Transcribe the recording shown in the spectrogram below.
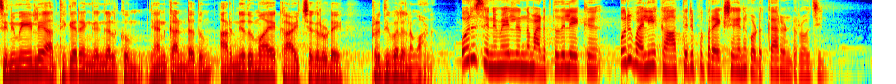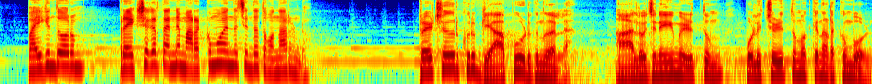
സിനിമയിലെ അധിക രംഗങ്ങൾക്കും ഞാൻ കണ്ടതും അറിഞ്ഞതുമായ കാഴ്ചകളുടെ പ്രതിഫലനമാണ്. ഒരു സിനിമയിൽ നിന്നും അടുത്തതിലേക്ക് ഒരു വലിയ കാത്തിരിപ്പ് പ്രേക്ഷകന് കൊടുക്കാറുണ്ട് റോജിൻ. വൈകുന്തോറും പ്രേക്ഷകർ തന്നെ മറക്കുമോ എന്ന ചിന്ത തോന്നാറുണ്ടോ? പ്രേക്ഷകർക്കൊരു ഗ്യാപ്പ് കൊടുക്കുന്നതല്ല. ആലോചനയും എഴുത്തും പൊളിച്ചെഴുത്തുമൊക്കെ നടക്കുമ്പോൾ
